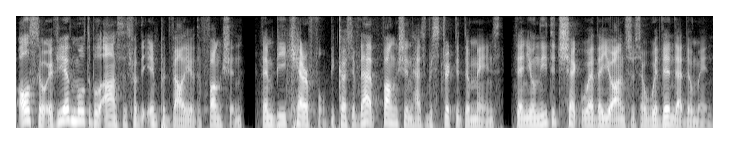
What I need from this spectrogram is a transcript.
Also, if you have multiple answers for the input value of the function, then be careful, because if that function has restricted domains, then you'll need to check whether your answers are within that domain.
